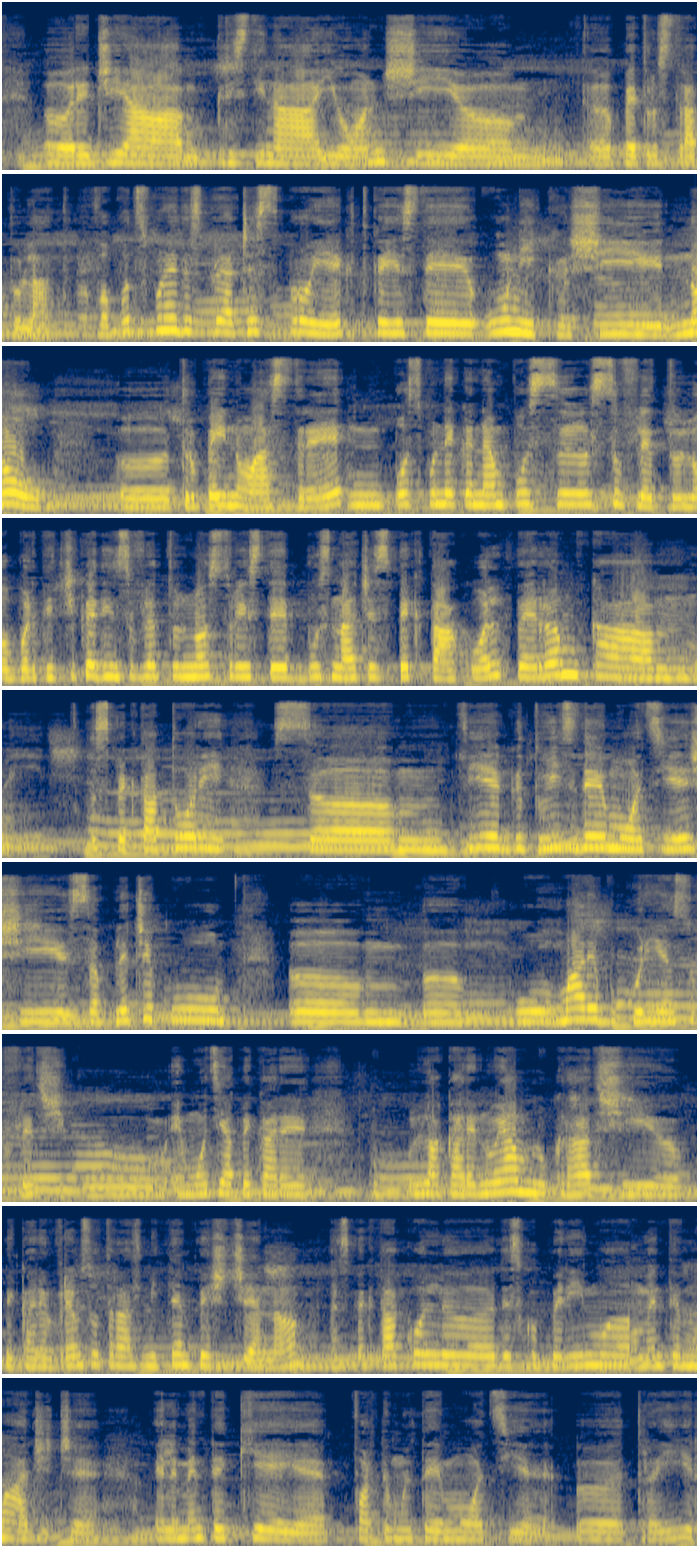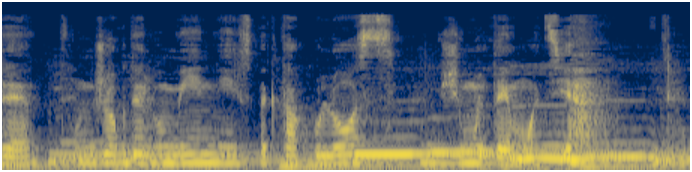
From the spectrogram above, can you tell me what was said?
regia Cristina Ion și Petru Stratulat. Vă pot spune despre acest proiect că este unic și nou trupei noastre. Pot spune că ne-am pus sufletul, o părticică din sufletul nostru este pus în acest spectacol. Sperăm ca um, spectatorii să um, fie gătuiți de emoție și să plece cu, uh, uh, cu o mare bucurie în suflet și cu emoția pe care, la care noi am lucrat și uh, pe care vrem să o transmitem pe scenă. În spectacol uh, descoperim uh, momente magice, elemente cheie, foarte multă emoție, trăire, un joc de lumini spectaculos și multă emoție.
